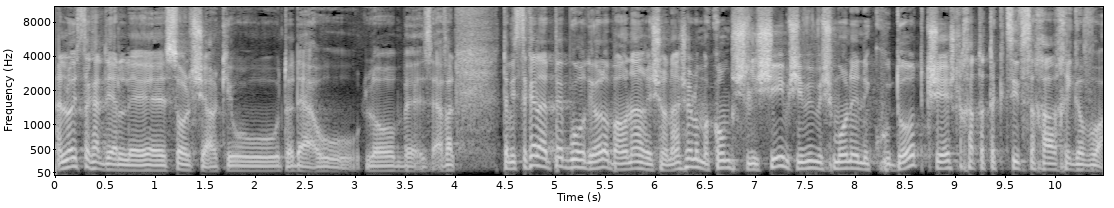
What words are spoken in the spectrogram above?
אני לא הסתכלתי על אה, סולשיאר, כי הוא, אתה יודע, הוא לא בזה, אבל אתה מסתכל על פפ גורדיאולה בעונה הראשונה שלו, מקום שלישי עם 78 נקודות, כשיש לך את התקציב שכר הכי גבוה,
